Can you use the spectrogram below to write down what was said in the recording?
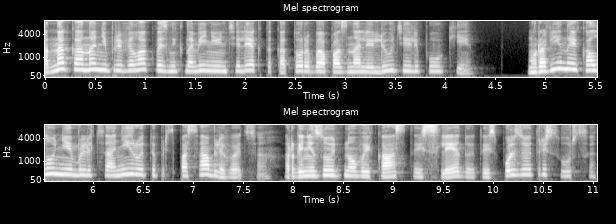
Однако она не привела к возникновению интеллекта, который бы опознали люди или пауки. Муравьиные колонии эволюционируют и приспосабливаются, организуют новые касты, исследуют и используют ресурсы,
